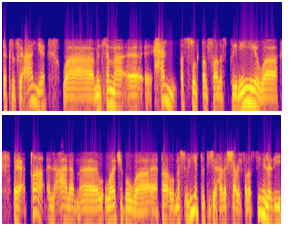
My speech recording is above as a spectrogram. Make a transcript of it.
تكلفة عالية ومن ثم حل السلطة الفلسطينية وإعطاء العالم واجبه وإعطاء مسؤوليته تجاه هذا الشعب الفلسطيني الذي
